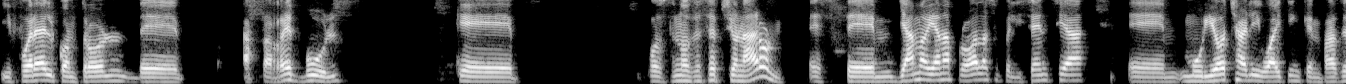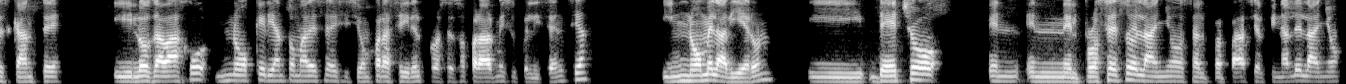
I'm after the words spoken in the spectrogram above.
y fuera del control de hasta Red Bull, que pues nos decepcionaron. Este, ya me habían aprobado la superlicencia, eh, murió Charlie Whiting, que en paz descanse, y los de abajo no querían tomar esa decisión para seguir el proceso para dar mi superlicencia y no me la dieron. Y de hecho, en, el proceso del año, o sea, hacia el final del año,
